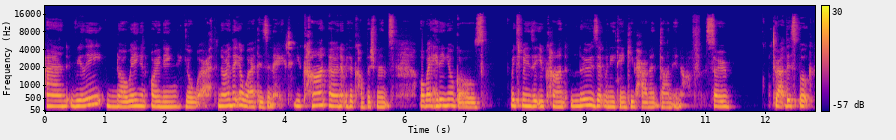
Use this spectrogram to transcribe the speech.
and really knowing and owning your worth, knowing that your worth is innate. You can't earn it with accomplishments or by hitting your goals, which means that you can't lose it when you think you haven't done enough. So Throughout this book,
